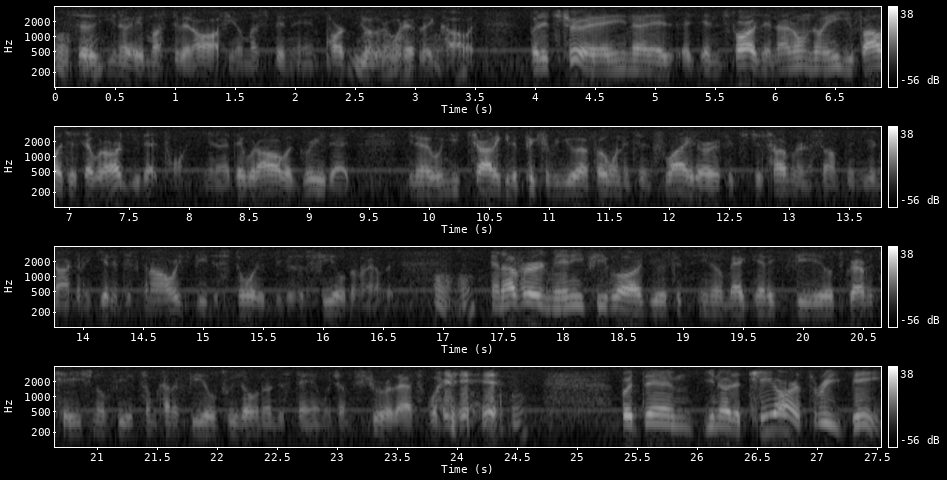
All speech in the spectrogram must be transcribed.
Uh-huh. So you know, it must have been off. You know, it must have been in park mode or whatever they call it. But it's true. and, You know, as, as far as and I don't know any ufologists that would argue that point. You know, they would all agree that you know when you try to get a picture of a UFO when it's in flight or if it's just hovering or something, you're not going to get it. It's going to always be distorted because of the field around it. Uh-huh. And I've heard many people argue if it's you know magnetic fields, gravitational fields, some kind of fields we don't understand, which I'm sure that's what it is. Uh-huh. But then you know the TR3B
